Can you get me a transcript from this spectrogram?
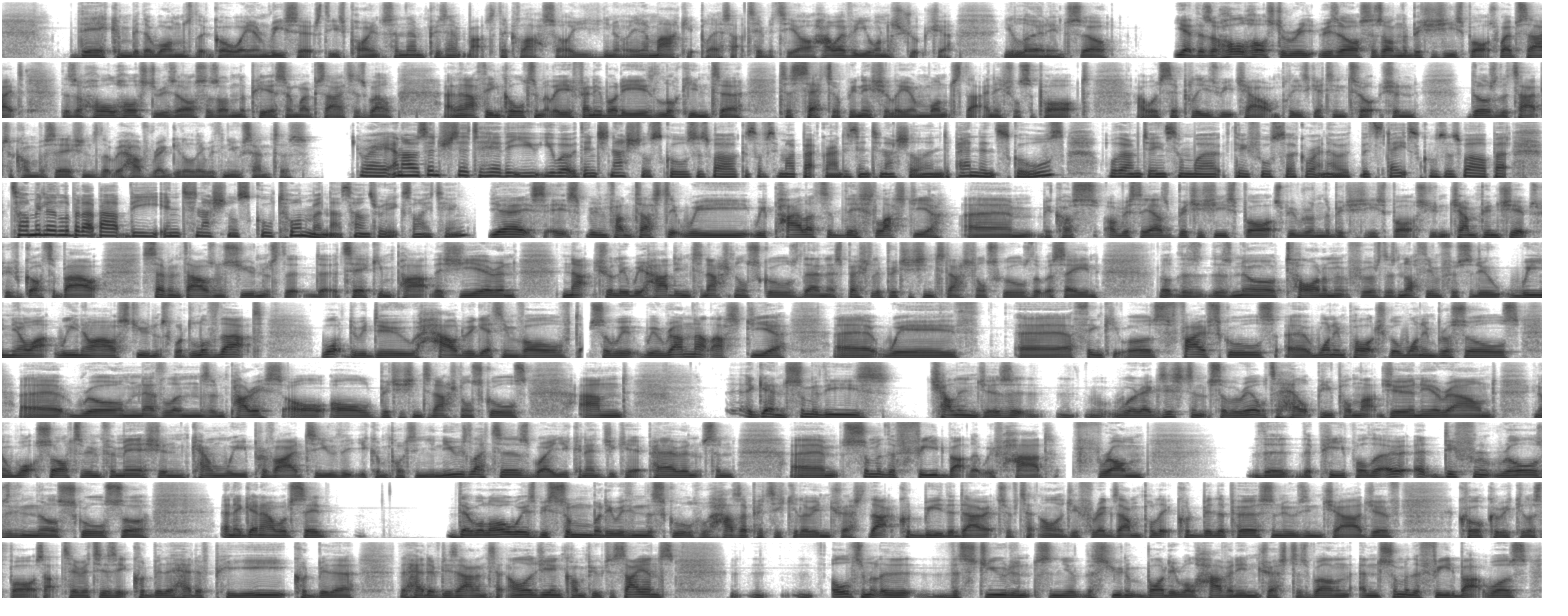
they can be the ones that go away and research these points and then present back to the class or you know in a marketplace activity or however you want to structure your learning so yeah, there's a whole host of re- resources on the British Esports website. There's a whole host of resources on the Pearson website as well. And then I think ultimately, if anybody is looking to to set up initially and wants that initial support, I would say please reach out and please get in touch. And those are the types of conversations that we have regularly with new centres. Great. And I was interested to hear that you, you work with international schools as well, because obviously my background is international and independent schools, although I'm doing some work through Full Circle right now with, with state schools as well. But tell me a little bit about the international school tournament. That sounds really exciting. Yeah, it's it's been fantastic. We we piloted this last year um, because obviously as British Esports, we run the British Esports Student Championships. We've got about 7,000 students that, that are taking part this year. And naturally, we had international schools then, especially British international schools, that were saying, look, there's, there's no tournament for us. There's nothing for us to do. We know we know our students would love that. What do we do? How do we get involved? So we, we ran that last year uh, with uh, I think it was five schools, uh, one in Portugal, one in Brussels, uh, Rome, Netherlands, and Paris, all, all British international schools. And again, some of these challenges were existent. So we're able to help people on that journey around you know what sort of information can we provide to you that you can put in your newsletters where you can educate parents. And um, some of the feedback that we've had from the the people that are at different roles within those schools. So and again i would say there will always be somebody within the school who has a particular interest. That could be the director of technology, for example. It could be the person who's in charge of co-curricular sports activities. It could be the head of PE. It could be the, the head of design and technology and computer science. Ultimately, the students and the student body will have an interest as well. And, and some of the feedback was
